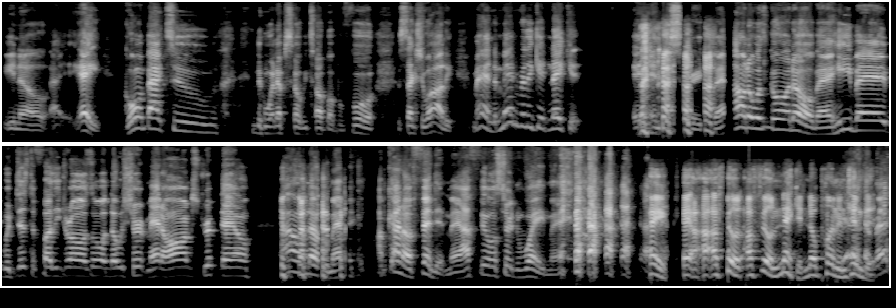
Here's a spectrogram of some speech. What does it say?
you know, hey, going back to the one episode we talked about before, the sexuality, man, the men really get naked. In, in this series, man. I don't know what's going on, man. He man with just the fuzzy drawers on, no shirt, man, arms stripped down. I don't know, man. I'm kind of offended, man. I feel a certain way, man. hey, hey, I, I, feel I feel naked. No pun intended. Yeah,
